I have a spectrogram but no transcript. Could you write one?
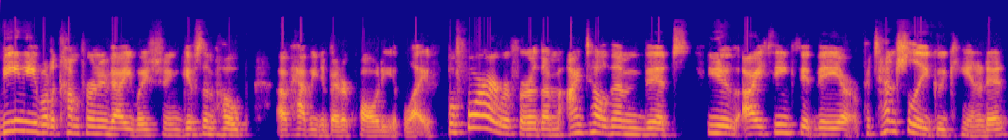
being able to come for an evaluation gives them hope of having a better quality of life. Before I refer them, I tell them that, you know, I think that they are potentially a good candidate,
